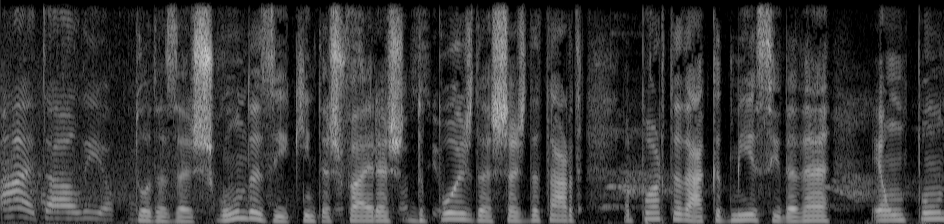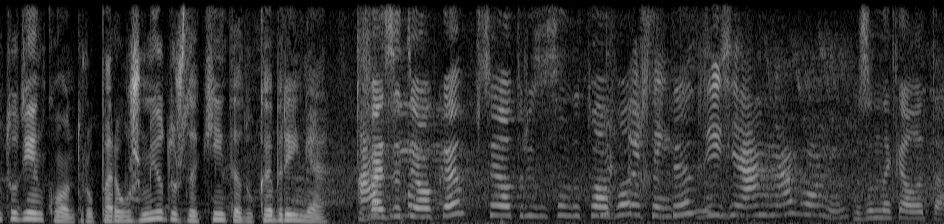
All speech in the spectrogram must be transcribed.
Ah, está ali, ok. Todas as segundas e quintas-feiras, depois das seis da tarde, a porta da Academia Cidadã é um ponto de encontro para os miúdos da Quinta do Cabrinha. Tu vais até ao campo sem autorização da tua avó, com certeza? Dizer à minha avó, não? Mas onde é que ela está?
